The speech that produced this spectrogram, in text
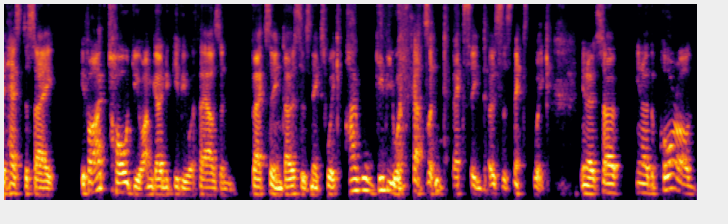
It has to say, if I've told you I'm going to give you a thousand vaccine doses next week, I will give you a thousand vaccine doses next week. You know, so you know the poor old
